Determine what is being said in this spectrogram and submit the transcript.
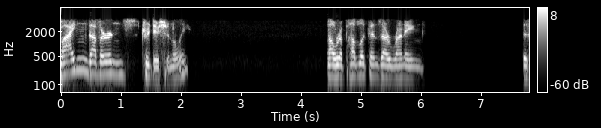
Biden governs traditionally, while Republicans are running this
